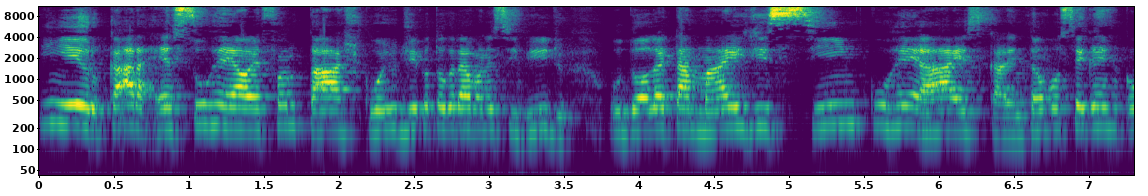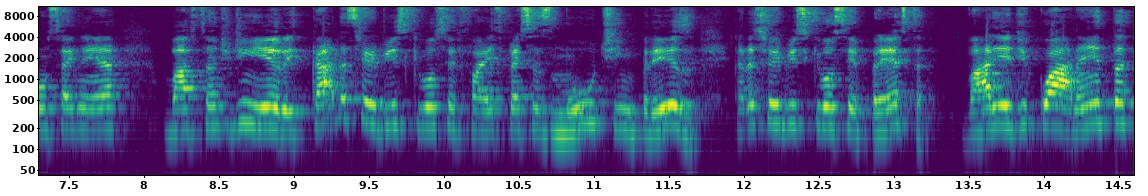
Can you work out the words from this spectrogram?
e em euro. Cara, é surreal, é fantástico. Hoje, o dia que eu estou gravando esse vídeo, o dólar está mais de 5 reais, cara. Então você ganha, consegue ganhar bastante dinheiro. E cada serviço que você faz para essas multi-empresas, cada serviço que você presta, varia de 40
